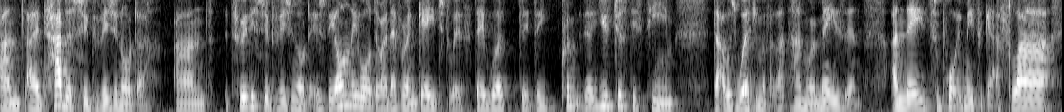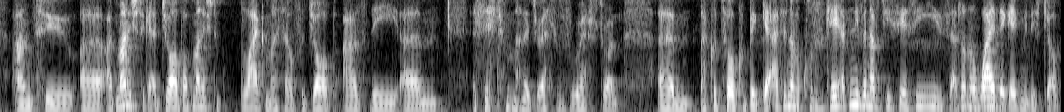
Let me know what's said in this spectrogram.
And I'd had a supervision order and through this supervision order, it was the only order I'd ever engaged with. They were the, the, the, youth justice team that I was working with at that time were amazing, and they supported me to get a flat and to uh, I'd managed to get a job. I'd managed to blag myself a job as the um, assistant manageress of a restaurant. Um, I could talk a big get. I didn't have a qualification. I didn't even have GCSEs. I don't know why they gave me this job,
